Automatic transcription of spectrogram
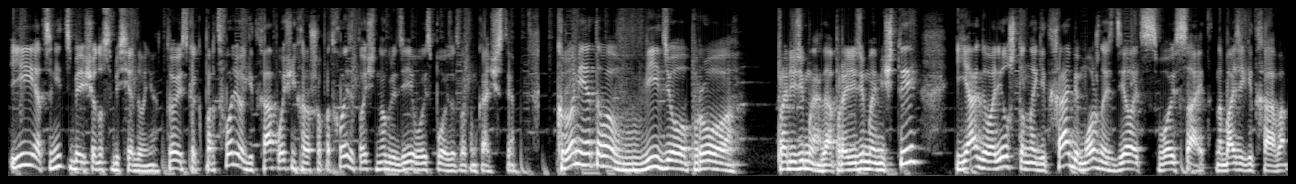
и оценить тебя еще до собеседования. То есть, как портфолио, GitHub очень хорошо подходит, очень много людей его используют в этом качестве. Кроме этого, в видео про про резюме, да, про резюме мечты я говорил, что на GitHub можно сделать свой сайт на базе GitHub.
